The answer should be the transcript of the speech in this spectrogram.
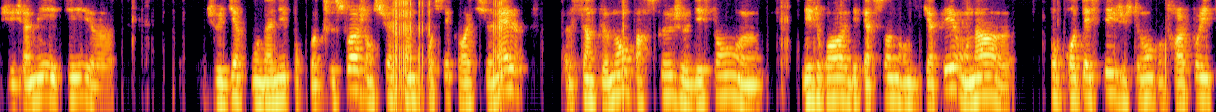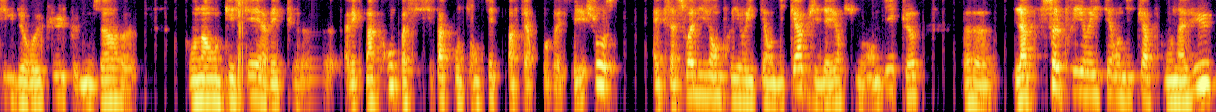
j'ai jamais été, je veux dire, condamné pour quoi que ce soit. J'en suis à cinq procès correctionnels simplement parce que je défends les droits des personnes handicapées. On a, pour protester justement contre la politique de recul que nous a qu'on a encaissé avec, avec Macron parce qu'il ne s'est pas contenté de ne pas faire progresser les choses avec sa soi-disant priorité handicap. J'ai d'ailleurs souvent dit que euh, la seule priorité handicap qu'on a vue,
